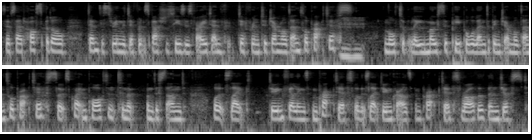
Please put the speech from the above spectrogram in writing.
as I've said, hospital dentistry in the different specialties is very den- different to general dental practice. Mm-hmm. And ultimately, most of people will end up in general dental practice. So it's quite important to understand what it's like doing fillings in practice, what it's like doing crowns in practice, rather than just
